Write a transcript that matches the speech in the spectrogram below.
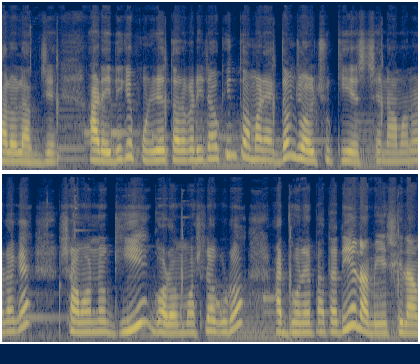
ভালো লাগছে। আর এদিকে পনিরের তরকারিটাও কিন্তু আমার একদম জল শুকিয়ে এসছে। নামানোর আগে সামান্য ঘি, গরম মশলা গুঁড়ো আর ধনে পাতা দিয়ে নামিয়েছিলাম।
